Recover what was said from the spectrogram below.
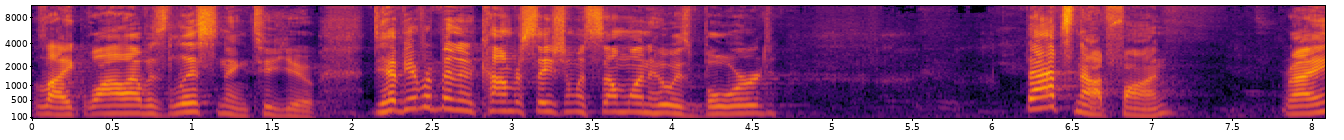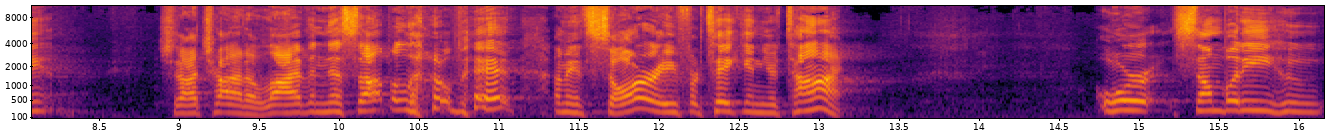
like while I was listening to you? Have you ever been in a conversation with someone who is bored? That's not fun, right? Should I try to liven this up a little bit? I mean, sorry for taking your time. Or somebody who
